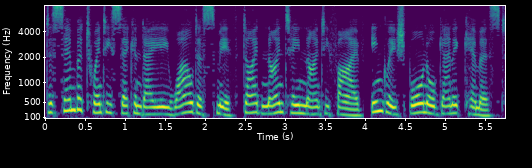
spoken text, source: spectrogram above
December 22 A. E. Wilder Smith died 1995, English-born organic chemist.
